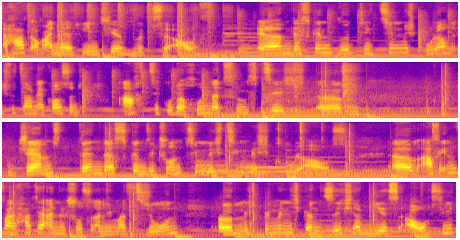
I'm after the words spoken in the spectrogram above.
Er hat auch eine Rentiermütze auf. Ähm, der Skin wird, sieht ziemlich cool aus. Ich würde sagen, er kostet 80 oder 150 ähm, Gems, denn der Skin sieht schon ziemlich, ziemlich cool aus. Ähm, auf jeden Fall hat er eine Schussanimation. Ähm, ich bin mir nicht ganz sicher, wie es aussieht,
